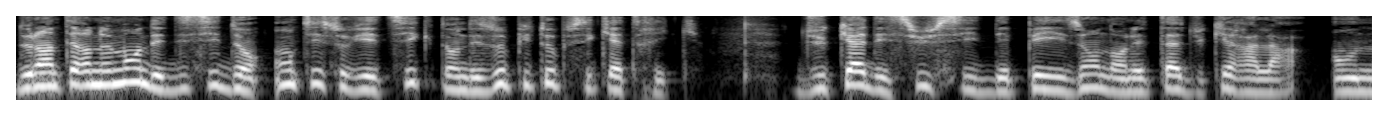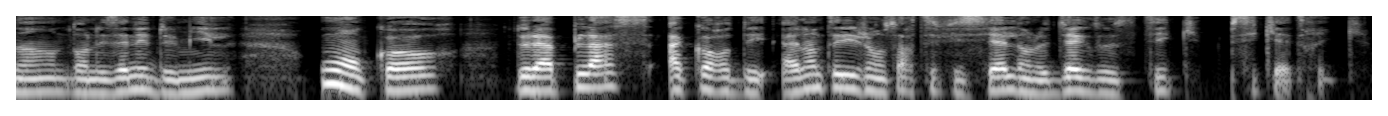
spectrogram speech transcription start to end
de l'internement des dissidents anti-soviétiques dans des hôpitaux psychiatriques, du cas des suicides des paysans dans l'état du Kerala, en Inde, dans les années 2000, ou encore de la place accordée à l'intelligence artificielle dans le diagnostic psychiatrique.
